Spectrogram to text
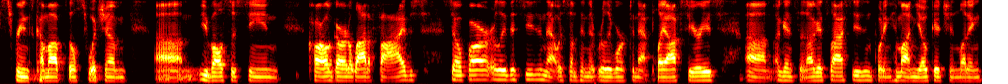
screens come up they'll switch them um, you've also seen karl guard a lot of fives so far early this season that was something that really worked in that playoff series um, against the nuggets last season putting him on Jokic and letting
